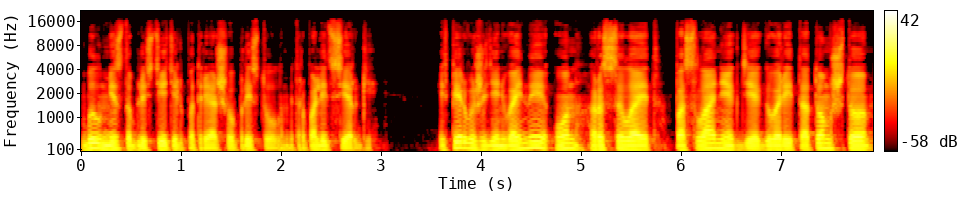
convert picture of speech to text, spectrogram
был местоблюститель Патриаршего престола, митрополит Сергий. И в первый же день войны он рассылает послание, где говорит о том, что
